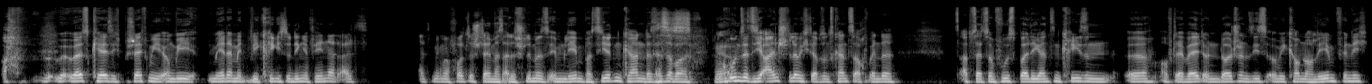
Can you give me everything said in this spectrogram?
Ach, Worst Case, ich beschäftige mich irgendwie mehr damit, wie kriege ich so Dinge verhindert, als, als mir mal vorzustellen, was alles Schlimmes im Leben passieren kann. Das, das ist aber ist, ja. eine grundsätzliche Einstellung. Ich glaube, sonst kannst du auch, wenn du jetzt abseits vom Fußball die ganzen Krisen äh, auf der Welt und in Deutschland siehst, irgendwie kaum noch leben, finde ich.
